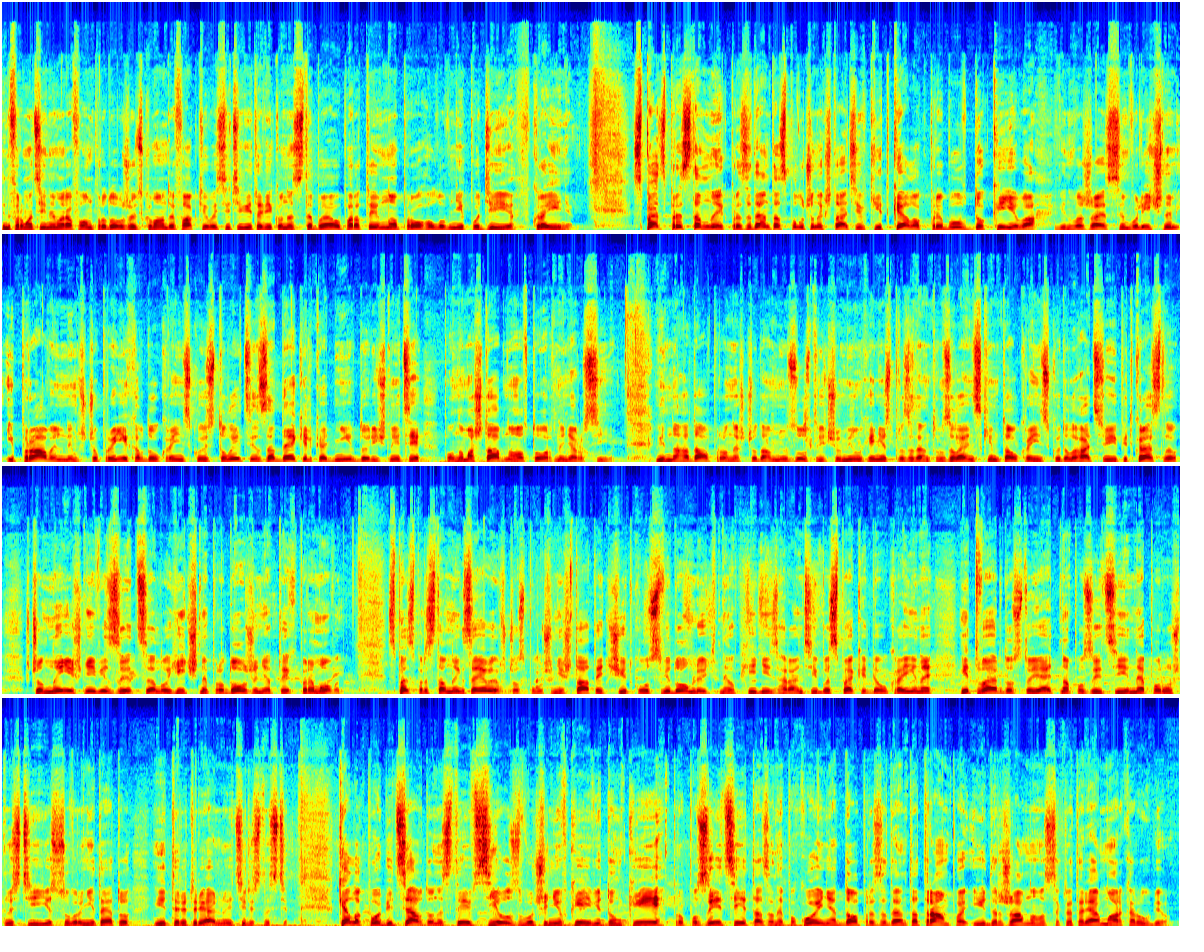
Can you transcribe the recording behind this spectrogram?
Інформаційний марафон продовжують команди фактів СІТВ та вікон СТБ оперативно про головні події в країні. Спецпредставник президента Сполучених Штатів Кіт Келок прибув до Києва. Він вважає символічним і правильним, що приїхав до української столиці за декілька днів до річниці повномасштабного вторгнення Росії. Він нагадав про нещодавню зустріч у Мюнхені з президентом Зеленським та українською делегацією. і Підкреслив, що нинішній візит це логічне продовження тих перемовин. Спецпредставник заявив, що Сполучені Штати чітко усвідомлюють необхідність гарантій безпеки для України і твердо стоять на позиції непорушності її суверенітету і територіальної цілісності. Келок пообіцяв донести всі озвучені в Києві думки, пропозиції та занепокоєння до президента Трампа і державного секретаря Марка Рубіо.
